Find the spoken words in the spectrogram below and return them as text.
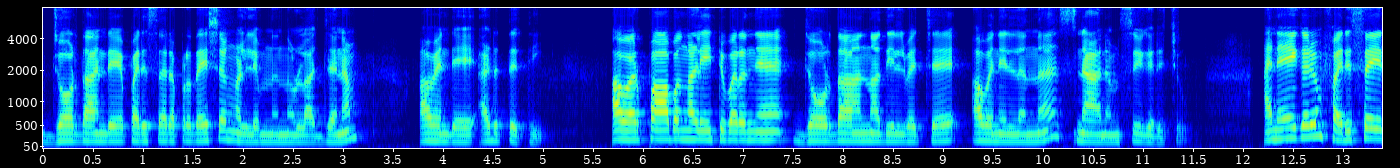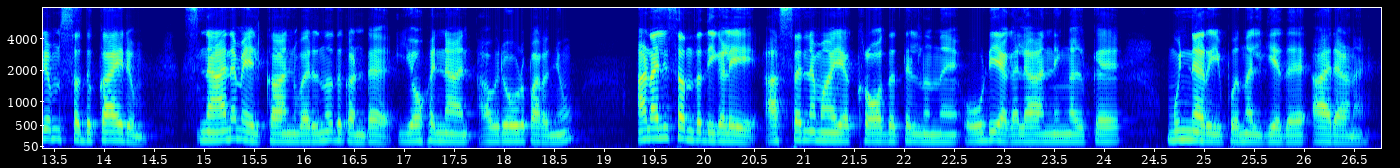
ജോർദാന്റെ പരിസര പ്രദേശങ്ങളിലും നിന്നുള്ള ജനം അവന്റെ അടുത്തെത്തി. അവർ പാപങ്ങൾ ഏറ്റുപറഞ്ഞ് ജോർദാൻ നദിയിൽ വെച്ച് അവനിൽ നിന്ന് സ്നാനം സ്വീകരിച്ചു. അനേകരും ഫരിസയരും സതുക്കായരും സ്നാനമേൽക്കാൻ വരുന്നത് കണ്ട് യോഹന്നാൻ അവരോട് പറഞ്ഞു അണലി സന്തതികളെ ആസന്നമായ ക്രോധത്തിൽ നിന്ന് ഓടിയകലാൻ നിങ്ങൾക്ക് മുന്നറിയിപ്പ് നൽകിയത് ആരാണ്?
